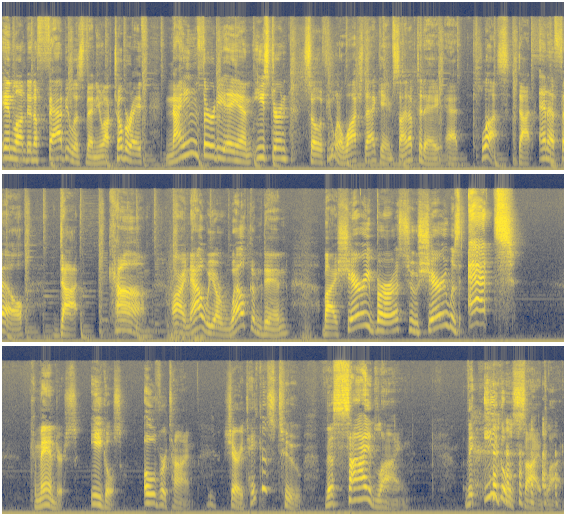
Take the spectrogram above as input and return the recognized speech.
in London, a fabulous venue, October 8th, 9:30 a.m. Eastern. So if you want to watch that game, sign up today at plus.nfl.com. All right, now we are welcomed in by Sherree Burruss, who Sherree was at Commanders, Eagles, overtime. Sherree, take us to the sideline, the Eagles sideline,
